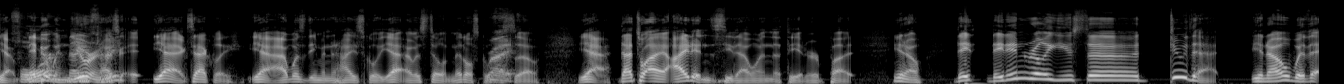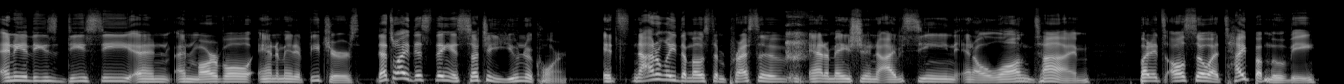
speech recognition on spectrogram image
Yeah, Four? maybe when you were in high 93? school. Eh, yeah, exactly. Yeah, I wasn't even in high school yet. I was still in middle school. Right. So, yeah, that's why I didn't see that one in the theater. But you know, they they didn't really used to do that. You know, with any of these DC and and Marvel animated features. That's why this thing is such a unicorn it's not only the most impressive animation I've seen in a long time, but it's also a type of movie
